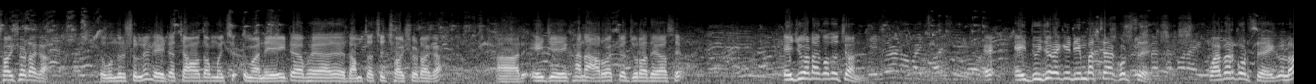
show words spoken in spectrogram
ছয়শো টাকা। তো বন্ধুরা শুনলেন এটা চাওয়া দাম হচ্ছে মানে এইটা ভাইয়া দাম চাচ্ছে ছয়শো টাকা। আর এই যে এখানে আরও একটা জোড়া দেওয়া আছে। এই জোড়াটা কত চান? এই দুই জোড়া কি ডিম বাচ্চা করছে? কয়বার করছে এগুলো?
